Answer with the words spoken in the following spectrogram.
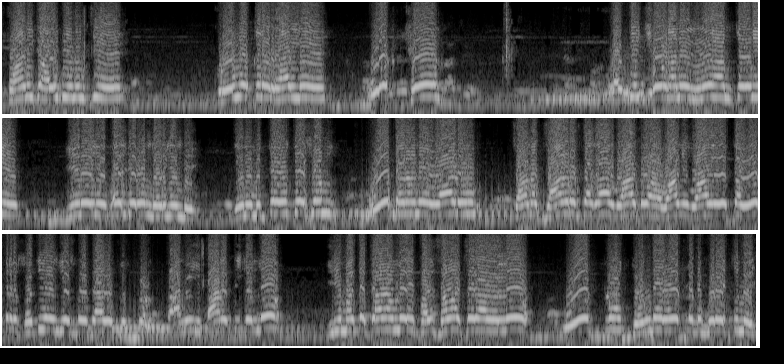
స్థానిక ఐబీ నుంచి క్రోమొక్కల ర్యాలీ ఓట్ షేర్ తగ్గించుకోవడం అనే నినాదంతో ఈ రోజు బయలుదేరడం జరిగింది. దీని ముఖ్య ఉద్దేశం ఓటర్ అనే వాడు చాలా జాగ్రత్తగా వాడు వాని వాళ్ళ యొక్క ఓటర్ సద్వినియోగం చేసుకుంటారని చెప్తున్నాడు కానీ ఈ భారతదేశంలో ఈ మధ్య కాలంలో ఈ పది సంవత్సరాలలో ఓట్లు దొంగ ఓట్లకు గురవుతున్నాయి.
